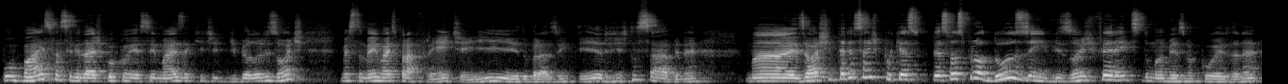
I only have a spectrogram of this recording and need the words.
por mais facilidade por conhecer mais aqui de, de Belo Horizonte, mas também mais para frente aí, do Brasil inteiro, a gente não sabe, né? Mas eu acho interessante porque as pessoas produzem visões diferentes de uma mesma coisa, né?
